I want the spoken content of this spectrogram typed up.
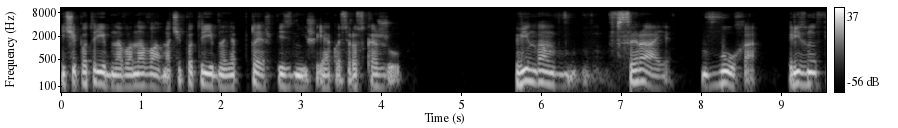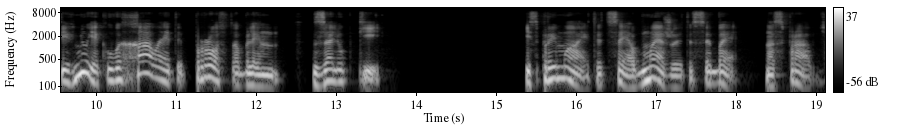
і чи потрібна вона вам, а чи потрібна, я теж пізніше якось розкажу. Він вам всирає вуха різну фігню, яку ви хаваєте просто, блін, залюбки. І сприймаєте це, обмежуєте себе насправді.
